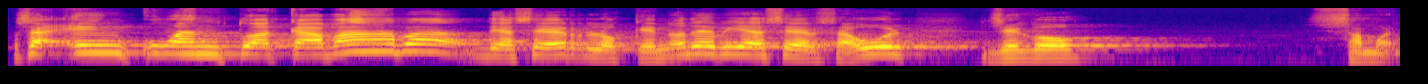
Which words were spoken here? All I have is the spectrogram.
O sea, en cuanto acababa de hacer lo que no debía hacer Saúl, llegó Samuel.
